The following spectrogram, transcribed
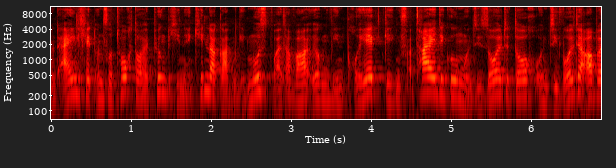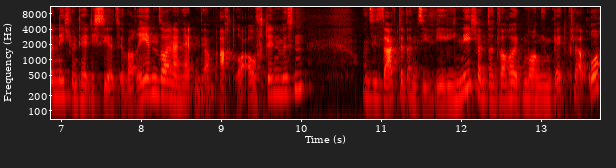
und eigentlich hätte unsere Tochter heute pünktlich in den Kindergarten gemusst, weil da war irgendwie ein Projekt gegen Verteidigung und sie sollte doch und sie wollte aber nicht und hätte ich sie jetzt überreden sollen, dann hätten wir um 8 Uhr aufstehen müssen. Und sie sagte dann, sie will nicht. Und dann war heute Morgen im Bett klar, oh,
